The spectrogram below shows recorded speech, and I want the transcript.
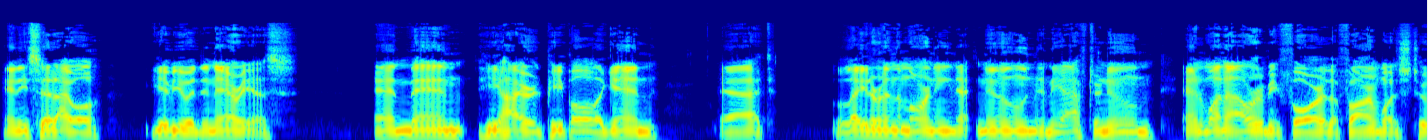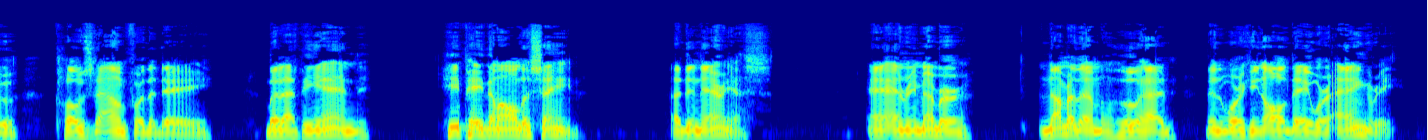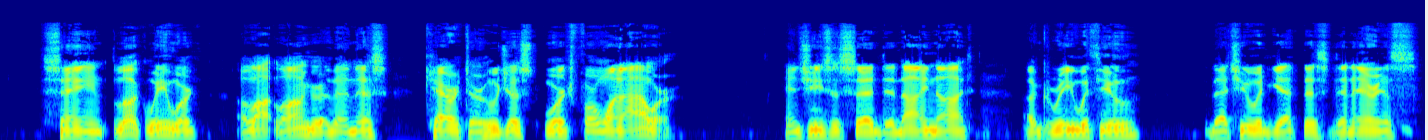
and he said, I will give you a denarius. And then he hired people again at later in the morning, at noon, in the afternoon, and one hour before the farm was to close down for the day. But at the end, he paid them all the same, a denarius. And, remember, number of them who had been working all day were angry, saying, Look, we worked a lot longer than this character who just worked for one hour. And Jesus said, Did I not agree with you that you would get this denarius?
